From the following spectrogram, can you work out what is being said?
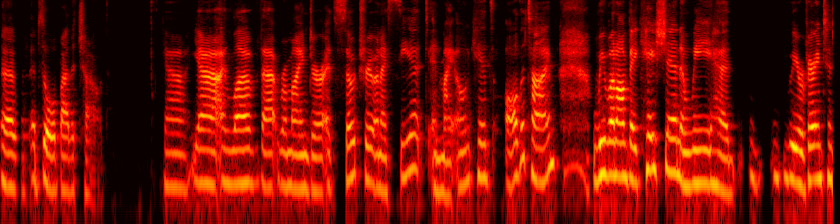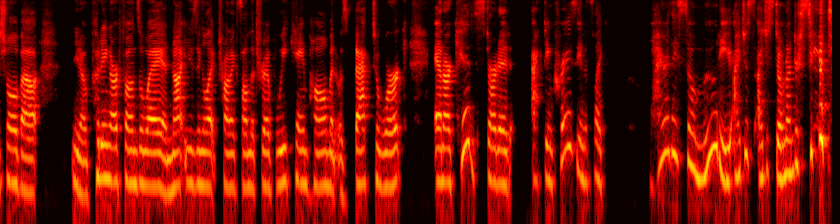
uh, absorbed by the child. Yeah, yeah, I love that reminder. It's so true. And I see it in my own kids all the time. We went on vacation and we had, we were very intentional about, you know, putting our phones away and not using electronics on the trip. We came home and it was back to work and our kids started acting crazy. And it's like, why are they so moody? I just, I just don't understand.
